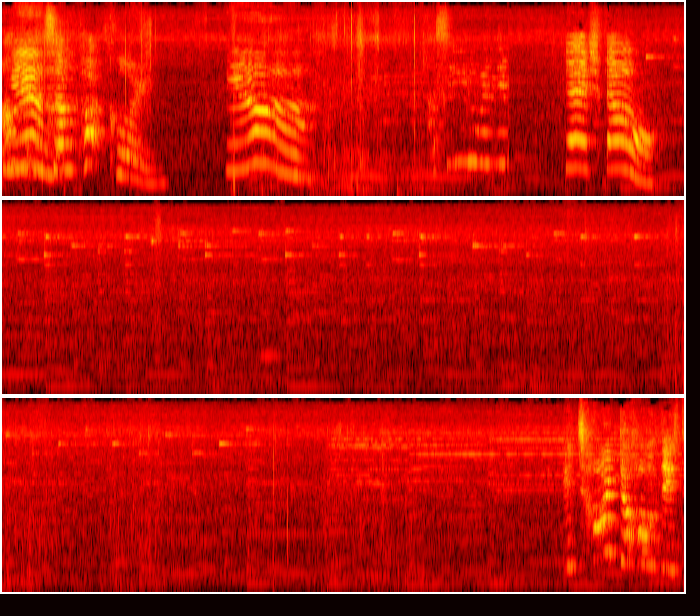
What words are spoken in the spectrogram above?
Oh, yeah. some popcorn. Yeah. I'll see you when you... Let's go. It's hard this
